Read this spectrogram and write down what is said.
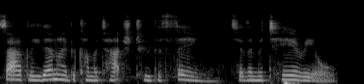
Sadly, then I become attached to the thing, to the material.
